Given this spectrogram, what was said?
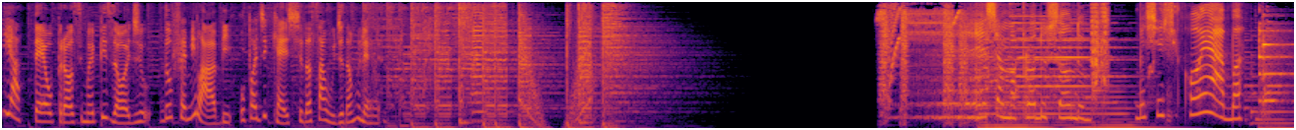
e até o próximo episódio do Femilab, o podcast da saúde da mulher. Essa é uma produção do Bicho de goiaba.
